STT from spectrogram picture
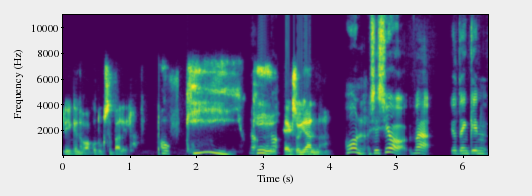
liikennevakuutuksen välillä. Okei, okei. No, no, Eikö se ole jännää? On, siis joo, mä jotenkin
